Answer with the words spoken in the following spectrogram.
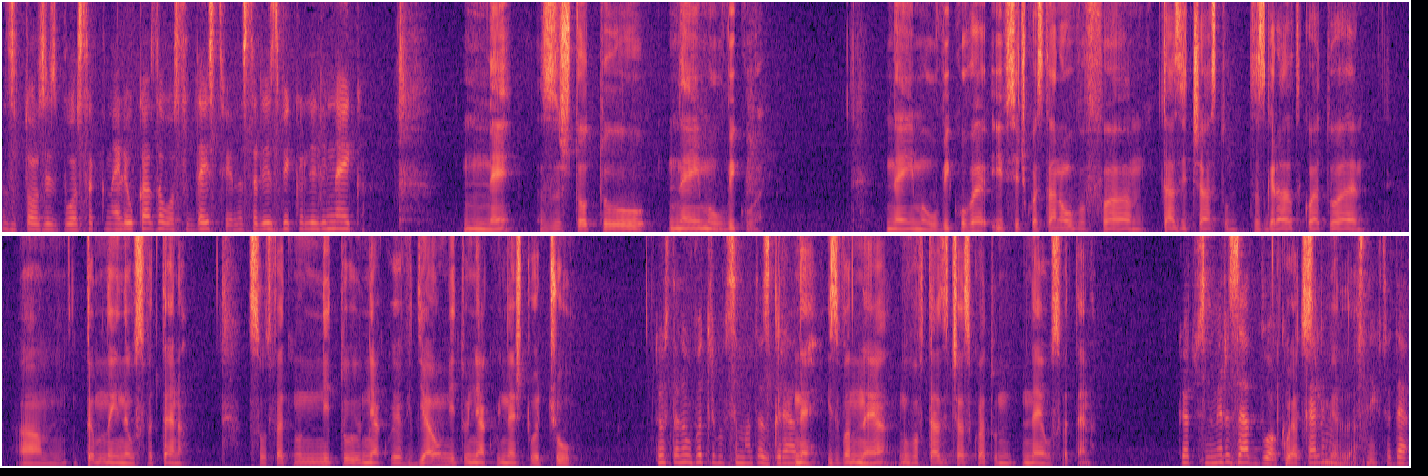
за този сблъсък? Не е ли оказала съдействие? Не са ли извикали линейка? Не, защото не е имало викове. Не е имало викове и всичко е станало в а, тази част от сградата, която е а, тъмна и неосветена. Съответно, нито някой е видял, нито някой нещо е чул. Той е станал вътре в самата сграда, Не, извън нея, но в тази част, която не е осветена. която се намира зад блока. Която така се ли ми намира, да. Да.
